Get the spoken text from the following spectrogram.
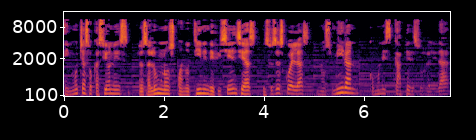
en muchas ocasiones los alumnos cuando tienen deficiencias en sus escuelas nos miran como un escape de su realidad,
